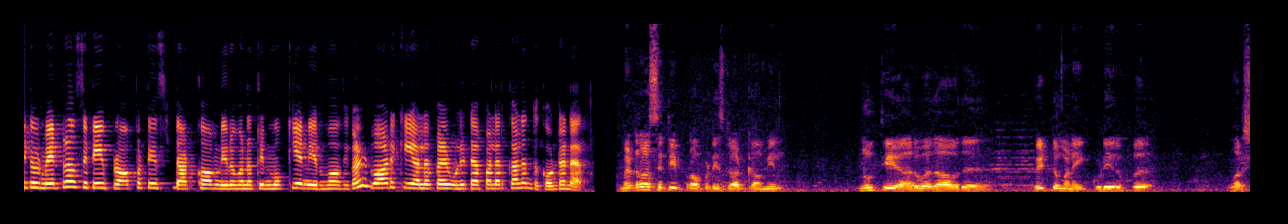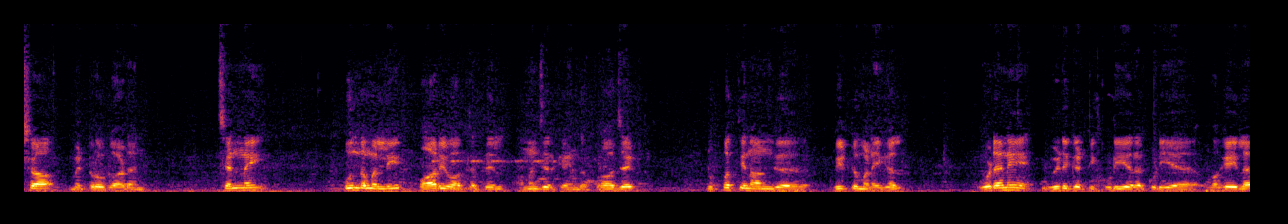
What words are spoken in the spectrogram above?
இதில் மெட்ராசிட்டி ப்ராப்பர்ட்டிஸ் டாட் காம் நிறுவனத்தின் முக்கிய நிர்வாகிகள் வாடிக்கையாளர்கள் உள்ளிட்ட பலர் கலந்து கொண்டனர். மெட்ராசிட்டி ப்ராப்பர்ட்டிஸ் டாட் காமின் நூற்றி அறுபதாவது வீட்டுமனை குடியிருப்பு வர்ஷா மெட்ரோ கார்டன் சென்னை பூந்தமல்லி பாரிவாக்கத்தில் அமைஞ்சிருக்க இந்த ப்ராஜெக்ட் முப்பத்தி நான்கு வீட்டுமனைகள் உடனே வீடு கட்டி குடியேறக்கூடிய வகையில்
